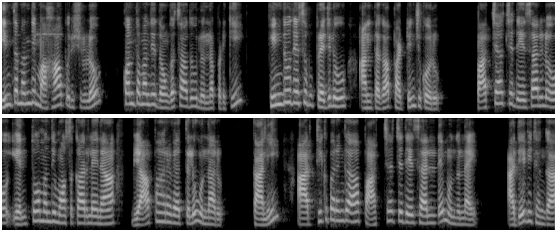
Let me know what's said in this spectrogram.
ఇంతమంది మహాపురుషులలో కొంతమంది దొంగ సాధువులు ఉన్నప్పటికీ హిందూ దేశపు ప్రజలు అంతగా పట్టించుకోరు. పాశ్చాత్య దేశాలలో ఎంతో మంది మోసకారులైన వ్యాపారవేత్తలు ఉన్నారు. కానీ ఆర్థిక పరంగా పాశ్చాత్య దేశాలే ముందున్నాయి. అదే విధంగా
